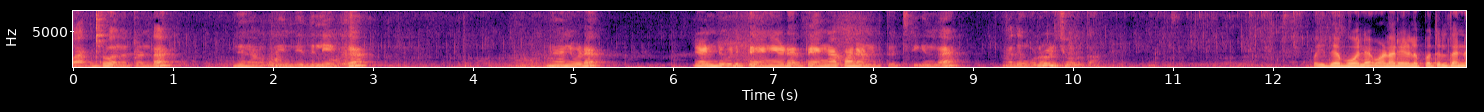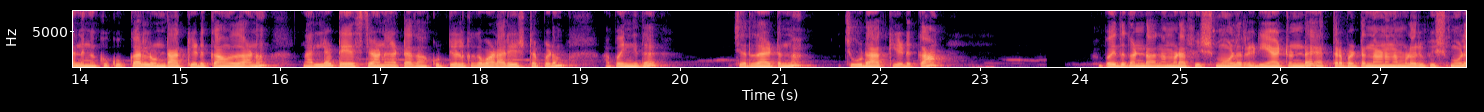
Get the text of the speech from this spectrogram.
വരണ്ടു വന്നിട്ടുണ്ട്. ഇനി നമുക്ക് ഇതിലേക്ക് ഞാനിവിടെ രണ്ട് പിടി തേങ്ങയുടെ തേങ്ങാപ്പാലാണ് എടുത്ത് വെച്ചിരിക്കുന്നത്. അതും കൂടെ ഒഴിച്ചു കൊടുക്കാം. അപ്പോൾ ഇതേപോലെ വളരെ എളുപ്പത്തിൽ തന്നെ നിങ്ങൾക്ക് കുക്കറിൽ ഉണ്ടാക്കിയെടുക്കാവുന്നതാണ്. നല്ല ടേസ്റ്റാണ് കേട്ടോ അത് കുട്ടികൾക്കൊക്കെ വളരെ ഇഷ്ടപ്പെടും. അപ്പോൾ ഇനിയിത് ചെറുതായിട്ടൊന്ന് ചൂടാക്കിയെടുക്കാം. അപ്പോൾ ഇത് കണ്ടോ നമ്മുടെ ഫിഷ് മോൾ റെഡി ആയിട്ടുണ്ട്. എത്ര പെട്ടെന്നാണ് നമ്മളൊരു ഫിഷ് മോൾ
